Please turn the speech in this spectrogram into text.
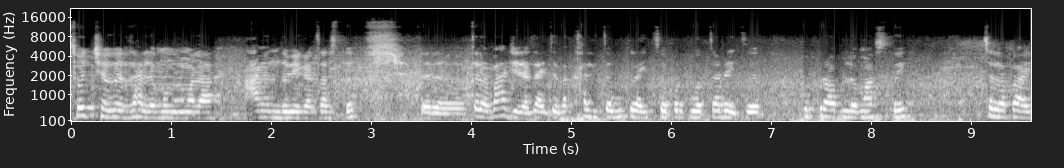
स्वच्छ घर झालं म्हणून मला आनंद वेगळाच असतं. तर चला भाजीला जायचं. आता खालीचं उतरायचं परत वर चढायचं. खूप प्रॉब्लेम असते चला बाय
